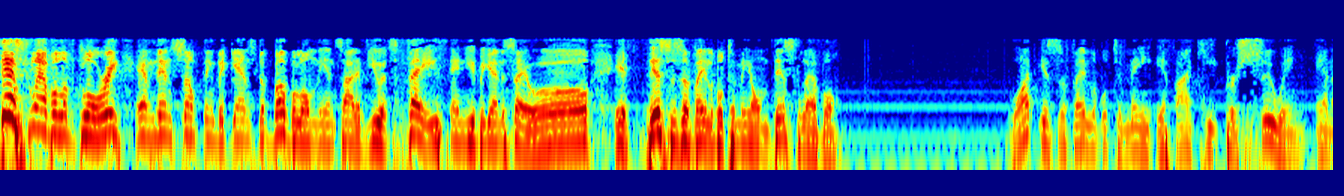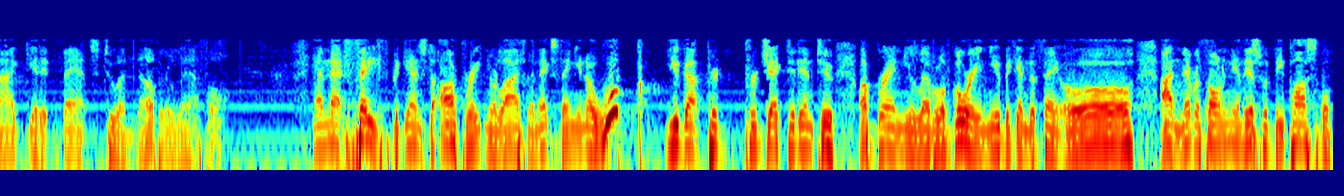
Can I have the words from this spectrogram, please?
this level of glory. And then something begins to bubble on the inside of you. It's faith. And you begin to say, oh, if this is available to me on this level, what is available to me if I keep pursuing and I get advanced to another level? And that faith begins to operate in your life, and the next thing you know, whoop, you got pro- projected into a brand new level of glory, and you begin to think, oh, I never thought any of this would be possible.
